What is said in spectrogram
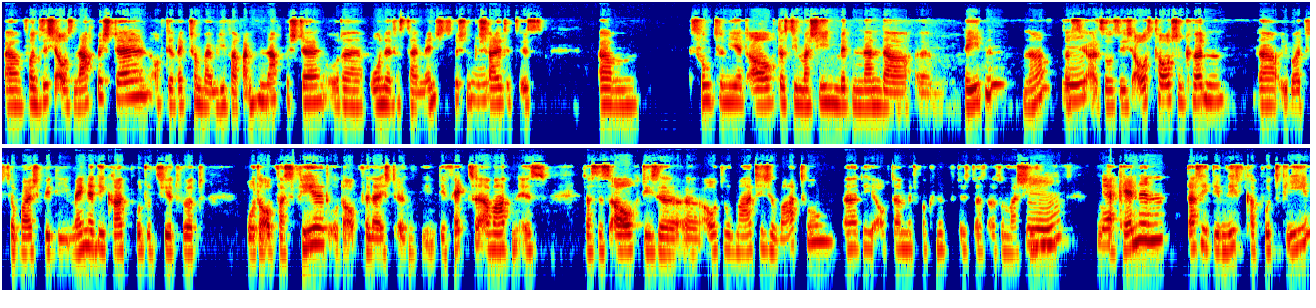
äh, von sich aus nachbestellen, auch direkt schon beim Lieferanten nachbestellen oder ohne dass da ein Mensch zwischengeschaltet mhm. ist. Ähm, es funktioniert auch, dass die Maschinen miteinander ähm, reden, ne? dass mhm. sie also sich austauschen können, da über zum Beispiel die Menge, die gerade produziert wird, oder ob was fehlt oder ob vielleicht irgendwie ein Defekt zu erwarten ist. Das ist auch diese äh, automatische Wartung, äh, die auch damit verknüpft ist, dass also Maschinen mhm. ja. erkennen, dass sie demnächst kaputt gehen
